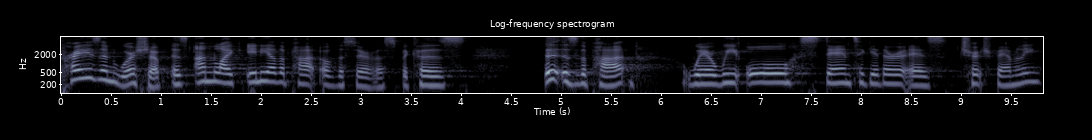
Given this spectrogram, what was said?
praise and worship is unlike any other part of the service because it is the part where we all stand together as church family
